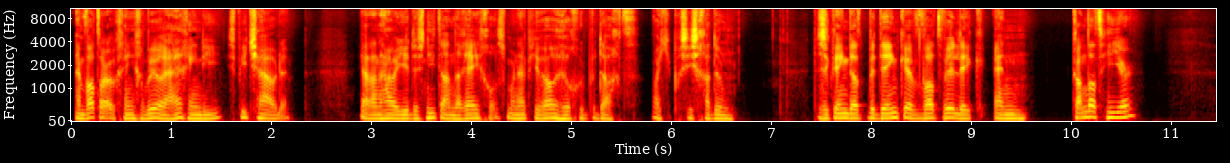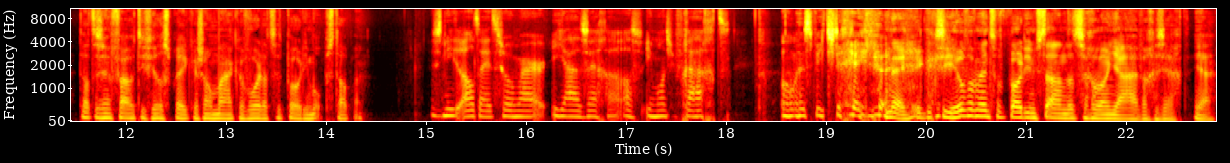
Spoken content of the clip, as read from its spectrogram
En wat er ook ging gebeuren, hij ging die speech houden. Ja, dan hou je je dus niet aan de regels, maar dan heb je wel heel goed bedacht wat je precies gaat doen. Dus ik denk dat bedenken, wat wil ik en kan dat hier? Dat is een fout die veel sprekers al maken voordat ze het podium opstappen. Dus niet altijd zomaar ja zeggen als iemand je vraagt om een speech te geven. Nee, ik, ik, zie heel veel mensen op het podium staan dat ze gewoon ja hebben gezegd. Ja.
